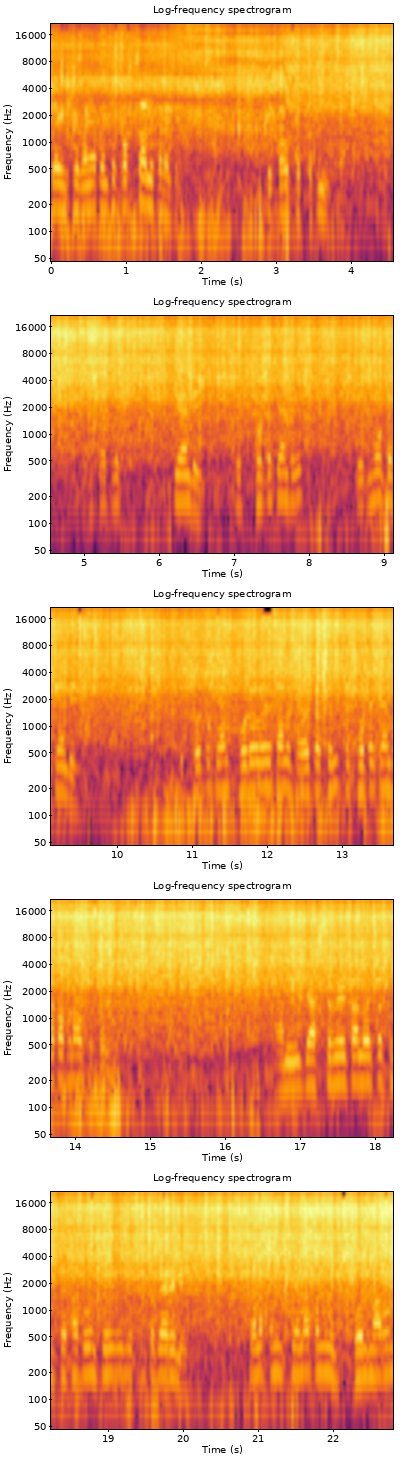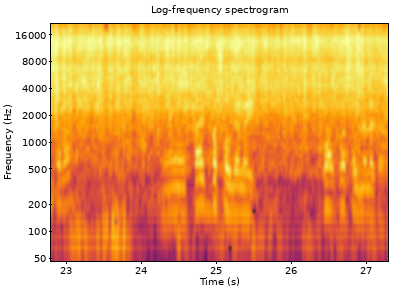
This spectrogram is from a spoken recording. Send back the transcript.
त्या हिशोबाने आपण तो कॉक चालू करायचा ते पाहू शकता तुम्ही. त्यातलं आपलं कॅन्ड आहे. एक छोटं कॅन्ड आहे. एक मोठं कॅन्ड आहे. छोटं कॅन थोडं वेळ चालू ठेवायचं असेल तर छोट्या कॅन्डात आपण औषध भरतो. आणि जास्त वेळ चालवायचा असेल तर हा दोनशे लिटरचा बॅरेल आहे. त्याला पण सेम आपण होल मारून त्याला पाईप बसवलेला आहे. कॉक बसवलेला आहे त्याला.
